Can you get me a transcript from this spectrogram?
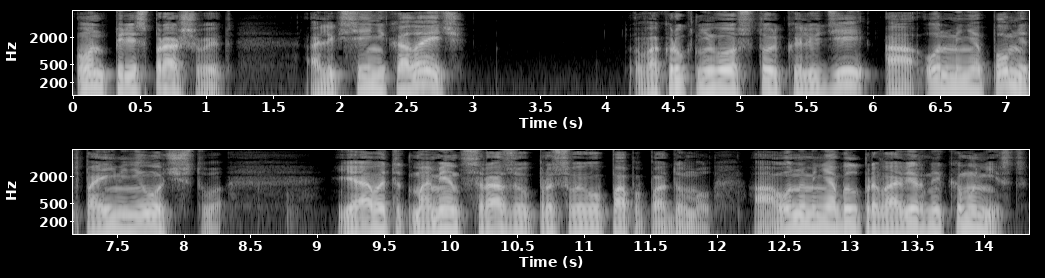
Он переспрашивает. «Алексей Николаевич?» Вокруг него столько людей, а он меня помнит по имени-отчеству. Я в этот момент сразу про своего папу подумал, а он у меня был правоверный коммунист.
